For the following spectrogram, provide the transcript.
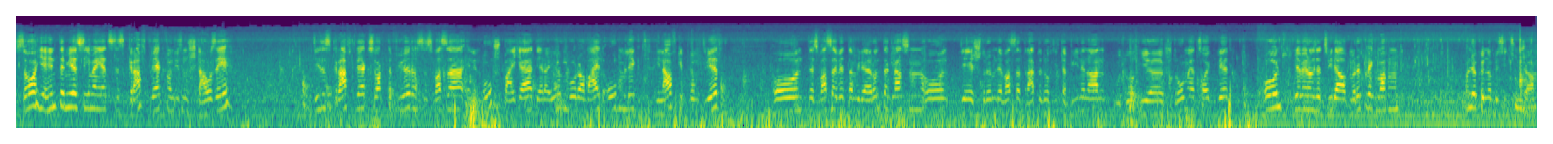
So, hier hinter mir sehen wir jetzt das Kraftwerk von diesem Stausee. Dieses Kraftwerk sorgt dafür, dass das Wasser in den Hochspeicher, der da irgendwo da weit oben liegt, hinaufgepumpt wird. Und das Wasser wird dann wieder heruntergelassen und das strömende Wasser treibt durch die Turbinen an, wodurch hier Strom erzeugt wird. Und wir werden uns jetzt wieder auf den Rückweg machen und ihr könnt noch ein bisschen zuschauen.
